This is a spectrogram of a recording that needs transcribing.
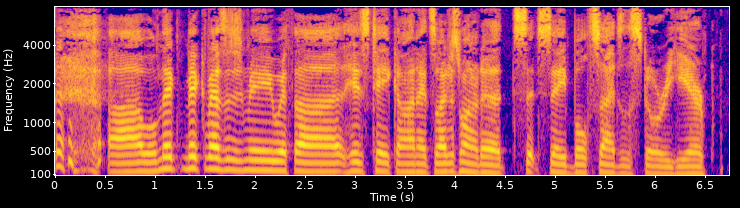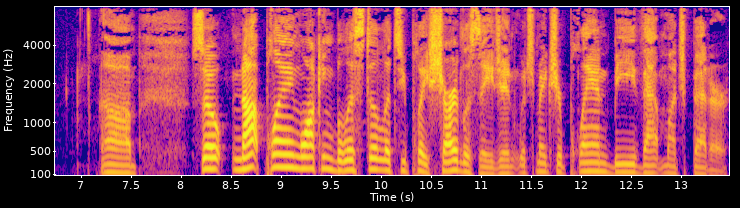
Uh, well, Nick Nick messaged me with uh, his take on it, so I just wanted to say both sides of the story here. Um, so, not playing Walking Ballista lets you play Shardless Agent, which makes your plan B that much better.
